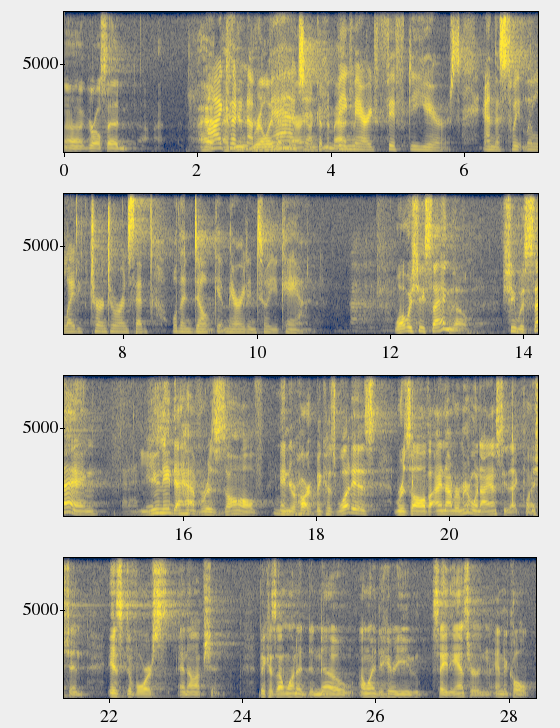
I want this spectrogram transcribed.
uh, girl said, "Ha- I couldn't really married? imagine, I couldn't imagine. being married 50 years. And the sweet little lady turned to her and said, Well, then don't get married until you can. What was she saying, though? She was saying, you need to have resolve in your mm-hmm. heart because what is resolve? And I remember when I asked you that question is divorce an option? Because I wanted to know, I wanted to hear you say the answer. And, and Nicole,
